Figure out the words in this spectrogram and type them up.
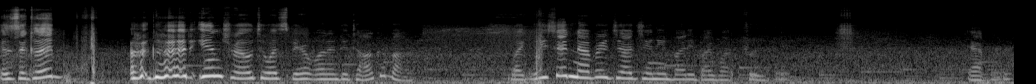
is a good a good intro to what Spirit wanted to talk about. Like we should never judge anybody by what food they eat. Ever.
